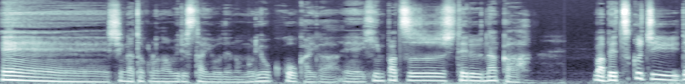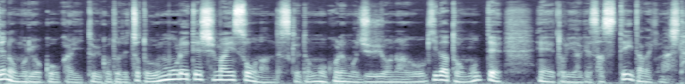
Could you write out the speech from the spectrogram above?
えー、新型コロナウイルス対応での無料公開が、えー、頻発してる中、まあ、別口での無料公開ということでちょっと埋もれてしまいそうなんですけども、これも重要な動きだと思って、えー、取り上げさせていただきました。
